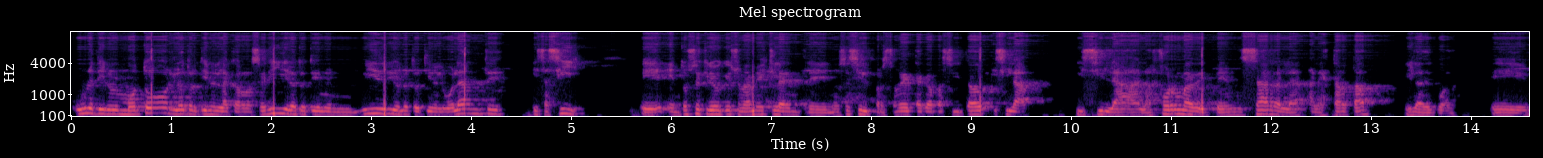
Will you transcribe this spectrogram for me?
uno tiene un motor, el otro tiene la carrocería, el otro tiene el vidrio, el otro tiene el volante, es así. Eh, entonces creo que es una mezcla entre, no sé si el personal está capacitado y si la, y si la, forma de pensar a la, startup es la adecuada. Eh,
